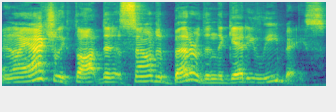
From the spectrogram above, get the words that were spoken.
and I actually thought that it sounded better than the Geddy Lee bass.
